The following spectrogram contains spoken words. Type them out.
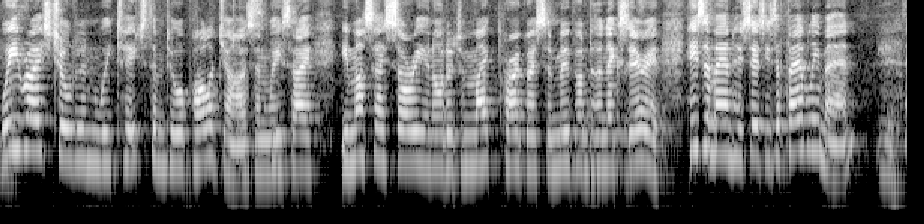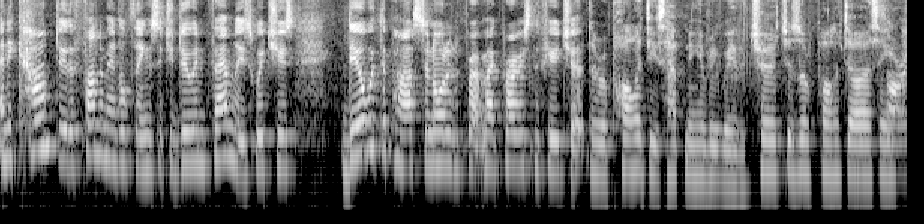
We raise children, we teach them to apologise, and we say, you must say sorry in order to make progress and move on to the next area. Here's a man who says he's a family man, and he can't do the fundamental things that you do in families, which is deal with the past in order to make progress in the future. There are apologies happening everywhere. The churches are apologising. Sorry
